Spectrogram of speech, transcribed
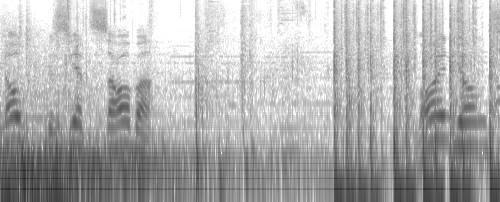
Nope, bis jetzt sauber. Moin, Jungs.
